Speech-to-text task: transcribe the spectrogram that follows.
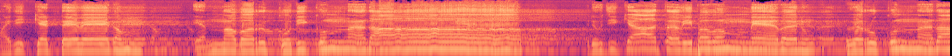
മരിക്കട്ടെ വേഗം എന്നവർ കൊതിക്കുന്നതാ. രുചിക്കാത്ത വിഭവം മേവനു വെറുക്കുന്നതാ.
